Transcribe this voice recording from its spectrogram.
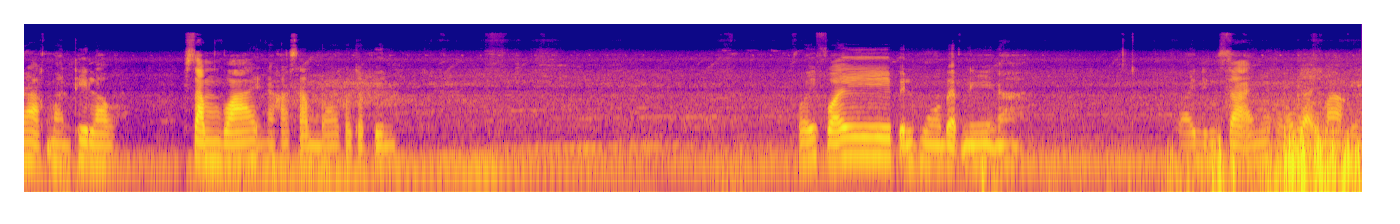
รากมันที่เราซ้ำไว้นะคะซ้ำไว้ก็จะเป็นฝอยๆเป็นหัวแบบนี้นะคะไว้ดินทรายนี่หัวใหญ่มากเลย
